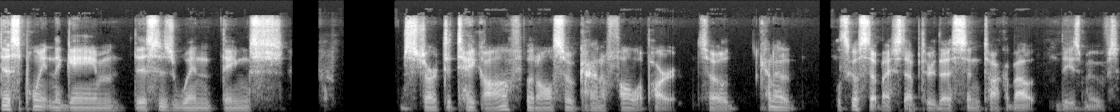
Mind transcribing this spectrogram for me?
this point in the game, this is when things start to take off, but also kind of fall apart. So, kind of let's go step by step through this and talk about these moves.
